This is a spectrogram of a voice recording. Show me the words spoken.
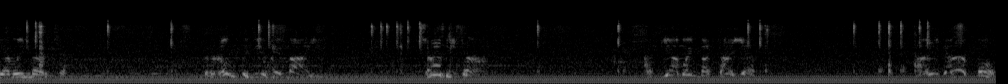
Siamo in marcia. Pronti più che mai. Subito! Andiamo in battaglia. Al galoppo!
